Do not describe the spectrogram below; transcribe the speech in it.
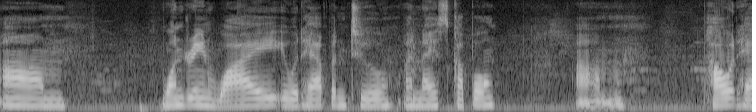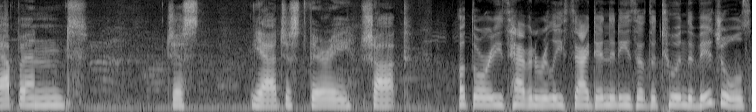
um, wondering why it would happen to a nice couple, um, how it happened, just, yeah, just very shocked. Authorities haven't released the identities of the two individuals,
